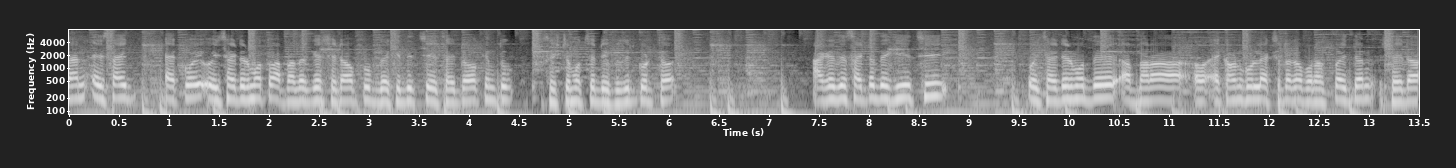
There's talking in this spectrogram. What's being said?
then এই সাইট একই, ওই সাইটের মতো আপনাদেরকে সেটাও প্রুফ দেখিয়ে দিচ্ছি। এই সাইটটাও কিন্তু সিস্টেম হচ্ছে ডিপোজিট করতে হয়। আগে যে সাইটটা দেখিয়েছি, ওই সাইটের মধ্যে আপনারা অ্যাকাউন্ট করলে একশো টাকা বোনাস পাইতেন। সেটা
